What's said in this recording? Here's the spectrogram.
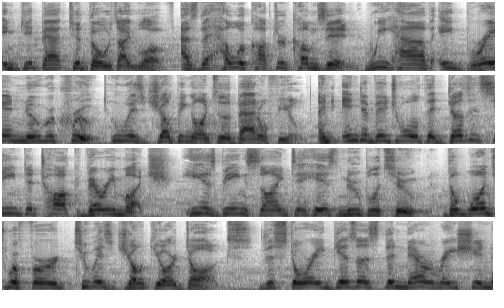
and get back to those I love. As the helicopter comes in, we have a brand new recruit who is jumping onto the battlefield. An individual that doesn't seem to talk very much. He is being signed to his new platoon, the ones referred to as Junkyard Dogs. The story gives us the narration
